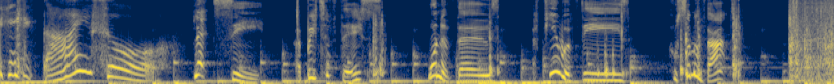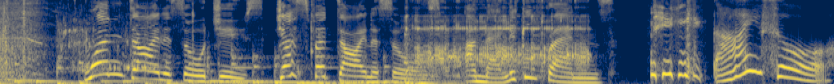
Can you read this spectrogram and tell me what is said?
Dinosaur. Let's see. A bit of this, one of those, a few of these, oh, some of that. One dinosaur juice, just for dinosaurs and their little friends. Dinosaur.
